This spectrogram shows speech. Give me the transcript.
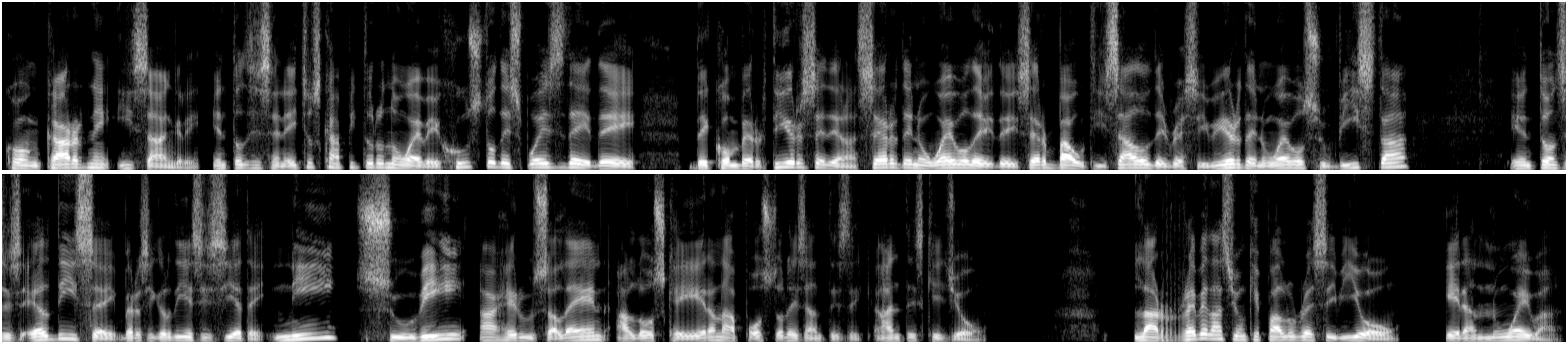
con carne y sangre. Entonces en Hechos capítulo 9, justo después de, de, convertirse, de nacer de nuevo, de, de, ser bautizado, de recibir de nuevo su vista, entonces él dice, versículo 17, ni subí a Jerusalén a los que eran apóstoles antes, antes que yo. La revelación que Pablo recibió era nueva,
